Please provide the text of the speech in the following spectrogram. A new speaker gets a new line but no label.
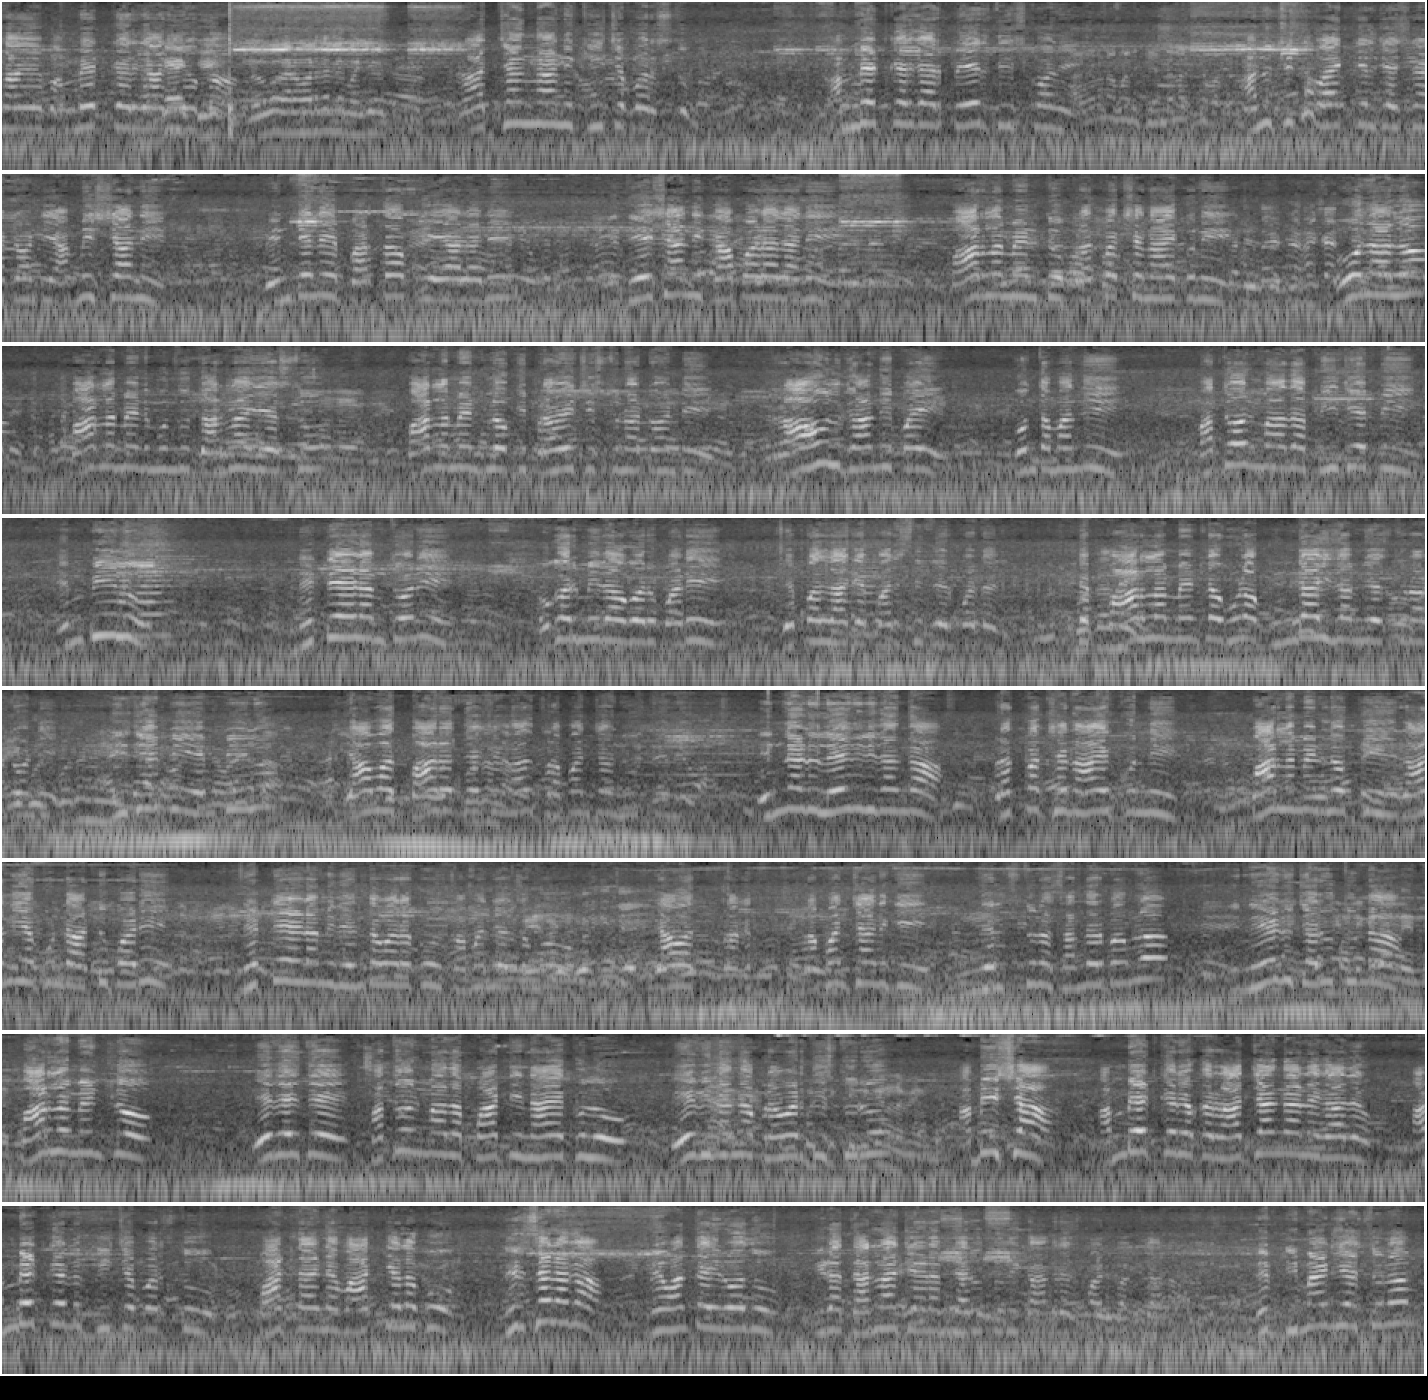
సాహెబ్ అంబేద్కర్ గారి యొక్క రాజ్యాంగాన్ని కీచపరుస్తూ అంబేద్కర్ గారి పేరు తీసుకొని అనుచిత వ్యాఖ్యలు చేసినటువంటి అమిత్ షాని వెంటనే బర్తాఫ్ చేయాలని ఈ దేశాన్ని కాపాడాలని పార్లమెంటు ప్రతిపక్ష నాయకుని హోదాలో పార్లమెంట్ ముందు ధర్నా చేస్తూ పార్లమెంట్లోకి ప్రవేశిస్తున్నటువంటి రాహుల్ గాంధీపై కొంతమంది మతోన్మాద బీజేపీ ఎంపీలు నెట్టేయడంతో ఒకరి మీద ఒకరు పడి దెబ్బలు పరిస్థితి ఏర్పడ్డది. అంటే పార్లమెంట్లో కూడా గుండాయిజం చేస్తున్నటువంటి బీజేపీ ఎంపీలు యావత్ భారతదేశం కాదు ప్రపంచం చూస్తుంది ఎన్నడూ లేని విధంగా ప్రతిపక్ష నాయకుడిని పార్లమెంట్లోకి రానియకుండా అడ్డుపడి నెట్టేయడం ఇది ఎంతవరకు సమంజసమో యావత్ ప్రపంచానికి తెలుస్తున్న సందర్భంలో నేడు జరుగుతున్న పార్లమెంట్లో ఏదైతే మతోన్మాద పార్టీ నాయకులు ఏ విధంగా ప్రవర్తిస్తున్నారు? అమిత్ షా అంబేద్కర్ యొక్క రాజ్యాంగానే కాదు అంబేద్కర్ను మాట్లాడిన వ్యాఖ్యలకు నిరసనగా మేమంతా ఈరోజు ఇక్కడ ధర్నా చేయడం జరుగుతుంది కాంగ్రెస్ పార్టీ పక్షాన. మేము డిమాండ్ చేస్తున్నాం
